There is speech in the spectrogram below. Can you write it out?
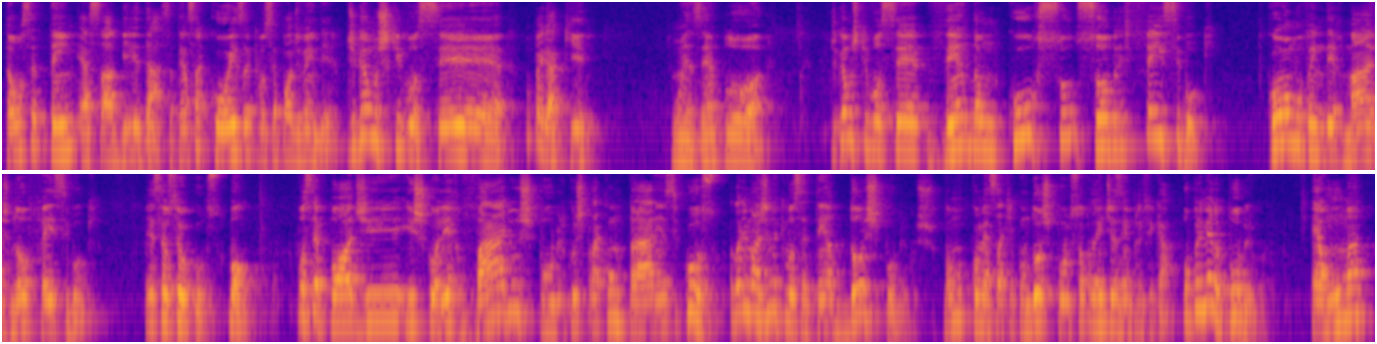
Então você tem essa habilidade, você tem essa coisa que você pode vender. Digamos que você, vou pegar aqui um exemplo Digamos que você venda um curso sobre Facebook. Como vender mais no Facebook. Esse é o seu curso. Bom, você pode escolher vários públicos para comprarem esse curso. Agora imagina que você tenha dois públicos. Vamos começar aqui com dois públicos só para a gente exemplificar. O primeiro público é uma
